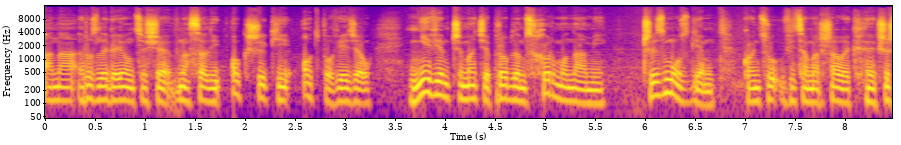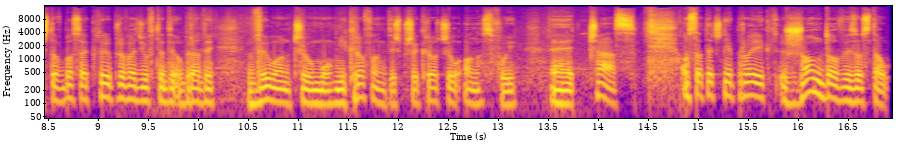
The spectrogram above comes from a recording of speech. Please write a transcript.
A na rozlegające się na sali okrzyki odpowiedział Nie wiem, czy macie problem z hormonami, czy z mózgiem. W końcu wicemarszałek Krzysztof Bosak, który prowadził wtedy obrady, wyłączył mu mikrofon, gdyż przekroczył on swój e, czas. Ostatecznie projekt rządowy został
